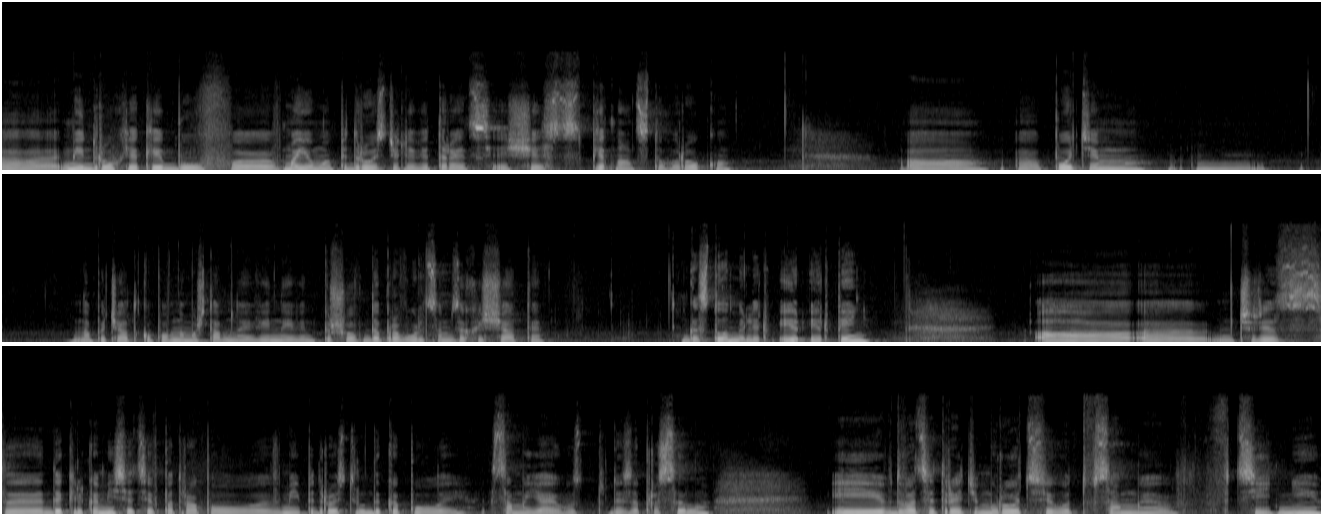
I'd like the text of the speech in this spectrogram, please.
е, мій друг, який був е, в моєму підрозділі вітерець ще з 15-го року. Е, Потім на початку повномасштабної війни він пішов добровольцем захищати Ір- Ірпінь. А е, через е, декілька місяців потрапив в мій підрозділ ДК Полей. Саме я його туди запросила. І в 23-му році, от саме в ці дні,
